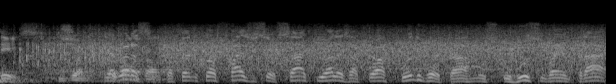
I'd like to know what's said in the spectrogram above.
Ace. Jump. E agora sim, Kafelnikov faz o seu saque e olha Jacó, quando voltarmos, o russo vai entrar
